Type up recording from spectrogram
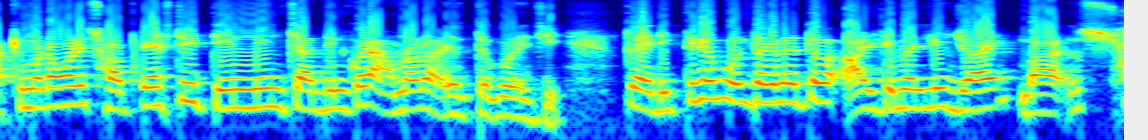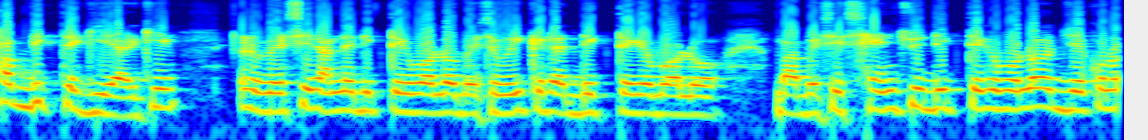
বাকি মোটামুটি সব টেস্টেই তিন দিন, চার দিন করে আমরা রাজত্ব করেছি। তো এদিক থেকে বলতে গেলে তো আলটিমেটলি জয় বা সব দিক থেকে আর কি। বেশি রানের দিক থেকে বলো, বেশি উইকেটের দিক থেকে বলো বা বেশি সেঞ্চুরির দিক থেকে বলো যে কোনো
